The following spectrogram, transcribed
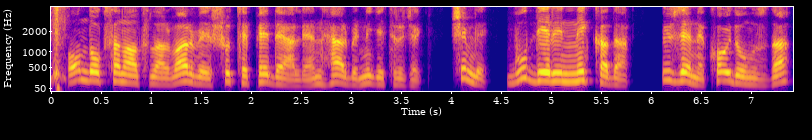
10.96'lar var ve şu tepe değerlerinin her birini getirecek. Şimdi bu derinlik kadar üzerine koyduğumuzda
